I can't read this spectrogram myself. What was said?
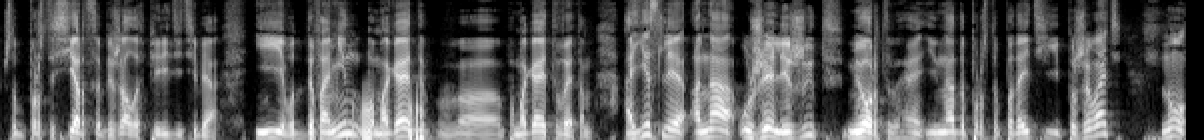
чтобы просто сердце бежало впереди тебя. И вот дофамин помогает, а, помогает в этом. А если она уже лежит мертвая и надо просто подойти и пожевать, ну,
